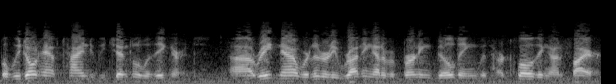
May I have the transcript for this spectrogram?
But we don't have time to be gentle with ignorance. Uh, right now, we're literally running out of a burning building with our clothing on fire.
